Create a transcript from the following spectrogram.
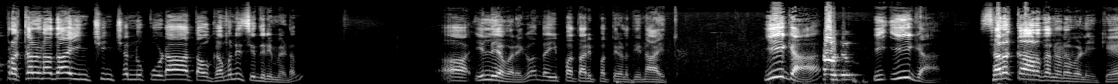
ಪ್ರಕರಣದ ಇಂಚಿಂಚನ್ನು ಕೂಡ ತಾವು ಗಮನಿಸಿದಿರಿ ಮೇಡಮ್ ಇಲ್ಲಿಯವರೆಗೂ ಒಂದು ಇಪ್ಪತ್ತಾರು ಇಪ್ಪತ್ತೇಳು ದಿನ ಆಯಿತು. ಈಗ ಈಗ ಸರ್ಕಾರದ ನಡವಳಿಕೆ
